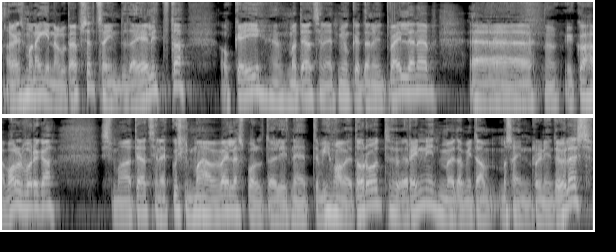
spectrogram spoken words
aga siis ma nägin nagu täpselt, sain teda jälitada, okei okay,, ma teadsin, et milline ta nüüd välja näeb äh,, kahe valvuriga, siis ma teadsin, et kuskilt maja väljaspoolt olid need vihmaveetorud, rennid, mööda mida ma sain ronida üles.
